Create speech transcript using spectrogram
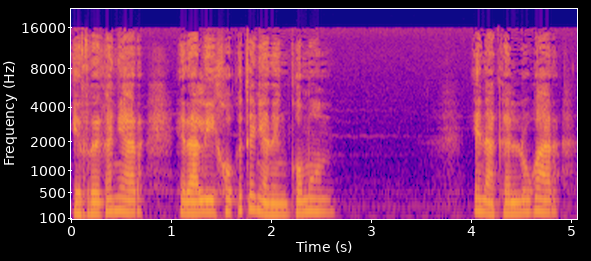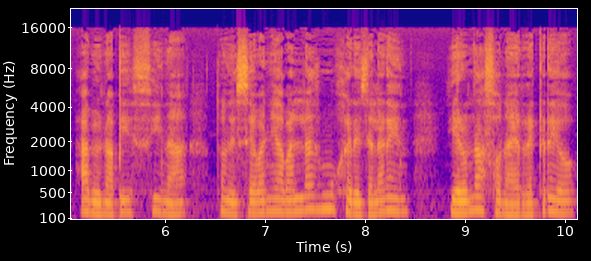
y regañar era el hijo que tenían en común. En aquel lugar había una piscina donde se bañaban las mujeres del harén y era una zona de recreo,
